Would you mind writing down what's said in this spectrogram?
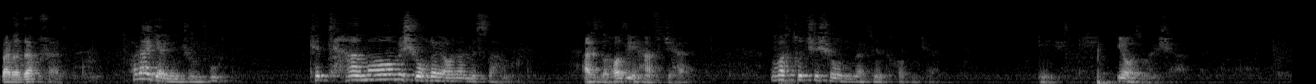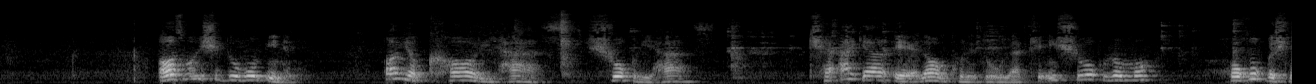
برادر خرج کنه حالا اگر اینجور بود که تمام شغل عالم مثل هم بود. از لحاظ این هفت جهت اون وقت تو چه شغلی رفتی انتخاب می‌کرد این یک این آزمایش آزمایش دوم اینه آیا کاری هست شغلی هست که اگر اعلام کنه دولت که این شغل رو ما حقوق بهش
